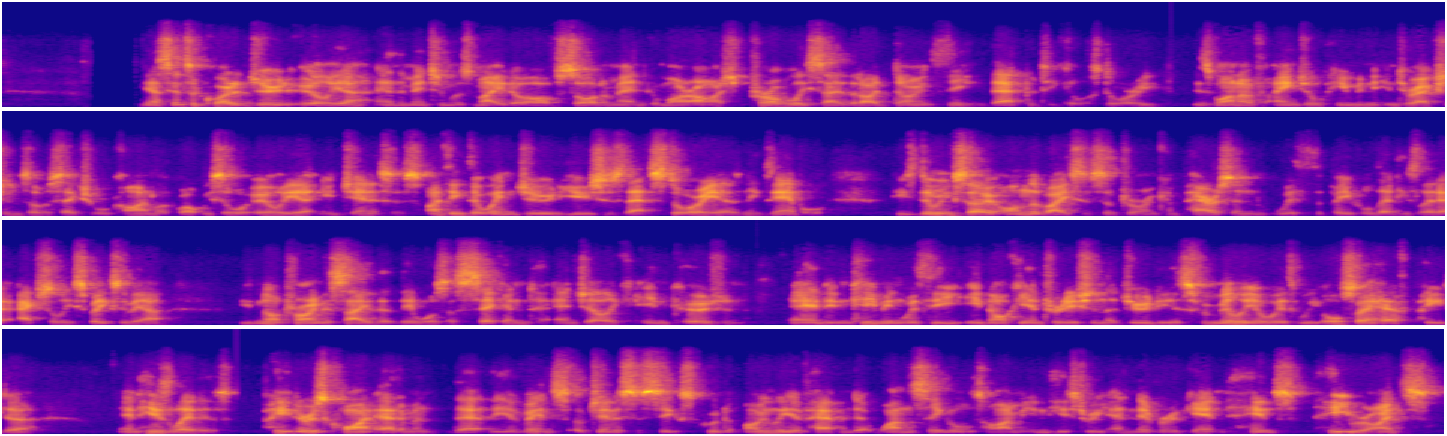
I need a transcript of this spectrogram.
Now, since I quoted Jude earlier and the mention was made of Sodom and Gomorrah, I should probably say that I don't think that particular story is one of angel human interactions of a sexual kind like what we saw earlier in Genesis. I think that when Jude uses that story as an example, he's doing so on the basis of drawing comparison with the people that his letter actually speaks about. He's not trying to say that there was a second angelic incursion. And in keeping with the Enochian tradition that Jude is familiar with, we also have Peter and his letters. Peter is quite adamant that the events of Genesis 6 could only have happened at one single time in history and never again. Hence, he writes,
